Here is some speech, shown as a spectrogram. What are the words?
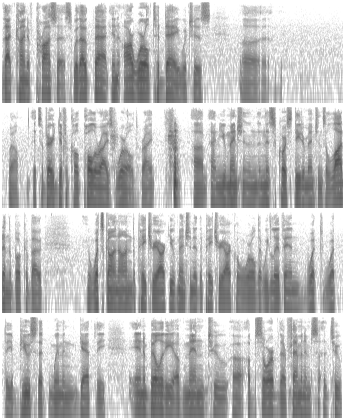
that kind of process. Without that, in our world today, which is, uh, well, it's a very difficult, polarized world, right? Um, and you mentioned, and this, of course, Dieter mentions a lot in the book about what's gone on, the patriarch. You've mentioned it, the patriarchal world that we live in. What what the abuse that women get, the inability of men to uh, absorb their feminine, to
